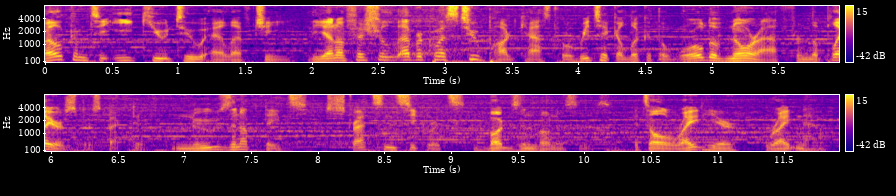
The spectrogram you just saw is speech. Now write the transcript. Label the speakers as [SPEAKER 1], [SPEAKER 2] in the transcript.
[SPEAKER 1] Welcome to EQ2 LFG, the unofficial EverQuest 2 podcast where we take a look at the world of Norrath from the player's perspective. News and updates, strats and secrets, bugs and bonuses. It's all right here, right now.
